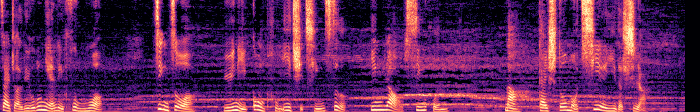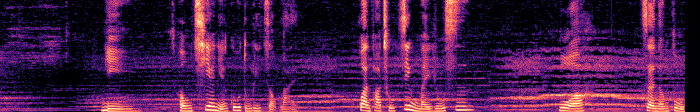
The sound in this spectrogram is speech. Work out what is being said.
在这流年里覆没。静坐，与你共谱一曲琴瑟，萦绕心魂，那该是多么惬意的事啊！你从千年孤独里走来，焕发出静美如斯，我怎能不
